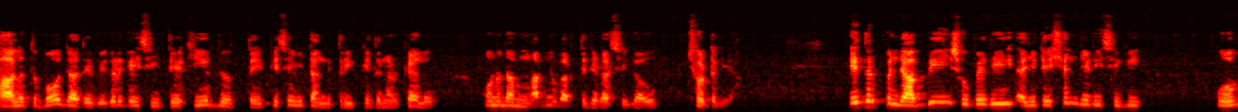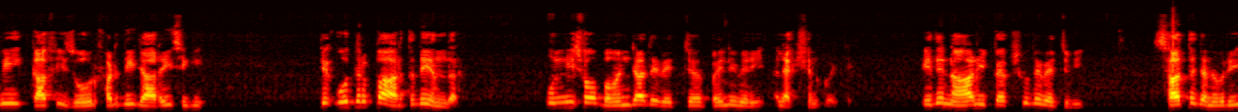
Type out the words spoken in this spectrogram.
ਹਾਲਤ ਬਹੁਤ ਜ਼ਿਆਦਾ ਵਿਗੜ ਗਈ ਸੀ ਤੇ ਅਖੀਰ ਦੇ ਉੱਤੇ ਕਿਸੇ ਵੀ ਢੰਗ ਤਰੀਕੇ ਦੇ ਨਾਲ ਕਹਿ ਲਓ, ਉਹਨਾਂ ਦਾ ਮਰਨ ਵਰਤ ਜਿਹੜਾ ਸੀਗਾ ਉਹ ਛੁੱਟ ਗਿਆ। ਇਧਰ ਪੰਜਾਬੀ ਸੂਬੇ ਦੀ ਐਜੀਟੇਸ਼ਨ ਜਿਹੜੀ ਸੀਗੀ, ਉਹ ਵੀ ਕਾਫੀ ਜ਼ੋਰ ਫੜਦੀ ਜਾ ਰਹੀ ਸੀਗੀ ਤੇ ਉਧਰ ਭਾਰਤ ਦੇ ਅੰਦਰ 1952 ਦੇ ਵਿੱਚ ਪਹਿਲੀ ਵਾਰੀ ਇਲੈਕਸ਼ਨ ਹੋਏ ਇਹਦੇ ਨਾਲ ਹੀ ਪੈਪਸੂ ਦੇ ਵਿੱਚ ਵੀ 7 ਜਨਵਰੀ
